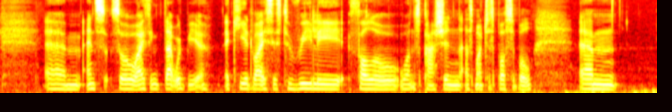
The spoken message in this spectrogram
Um, and so, so, I think that would be a, a, key advice is to really follow one's passion as much as possible. Um,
